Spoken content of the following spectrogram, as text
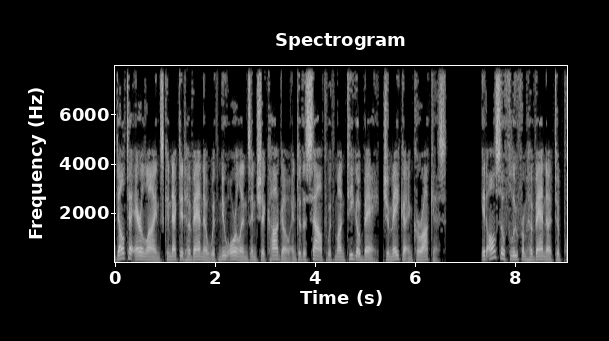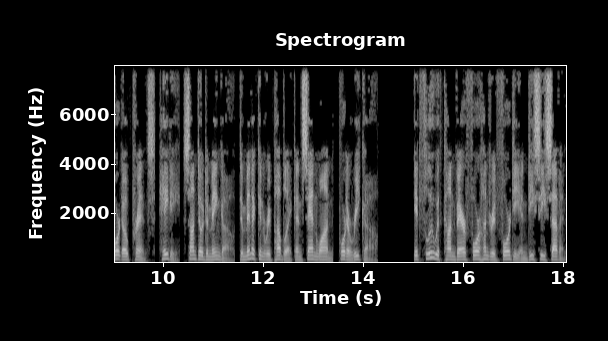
Delta Airlines connected Havana with New Orleans and Chicago and to the south with Montego Bay, Jamaica and Caracas. It also flew from Havana to Port-au-Prince, Haiti, Santo Domingo, Dominican Republic and San Juan, Puerto Rico. It flew with Convair 440 and DC-7.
